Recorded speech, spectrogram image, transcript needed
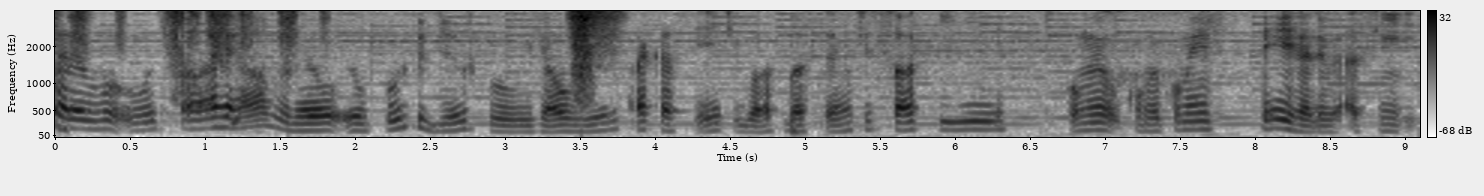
cara, eu vou, vou, te falar a real, mano. Eu, eu curto o disco, já ouvi ele pra cacete, gosto bastante, só que, como eu, como eu comentei, velho, assim,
